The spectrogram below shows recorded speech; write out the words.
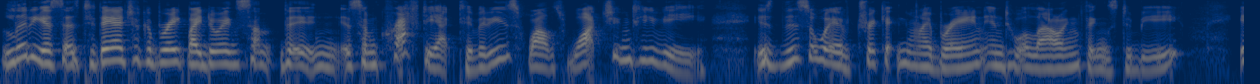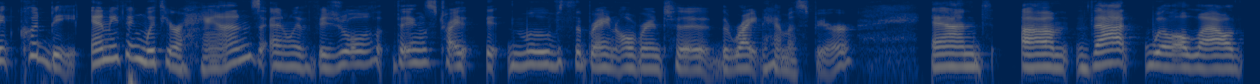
Lydia says, Today I took a break by doing something, some crafty activities whilst watching TV. Is this a way of tricking my brain into allowing things to be? It could be anything with your hands and with visual things. Try it moves the brain over into the right hemisphere, and um, that will allow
